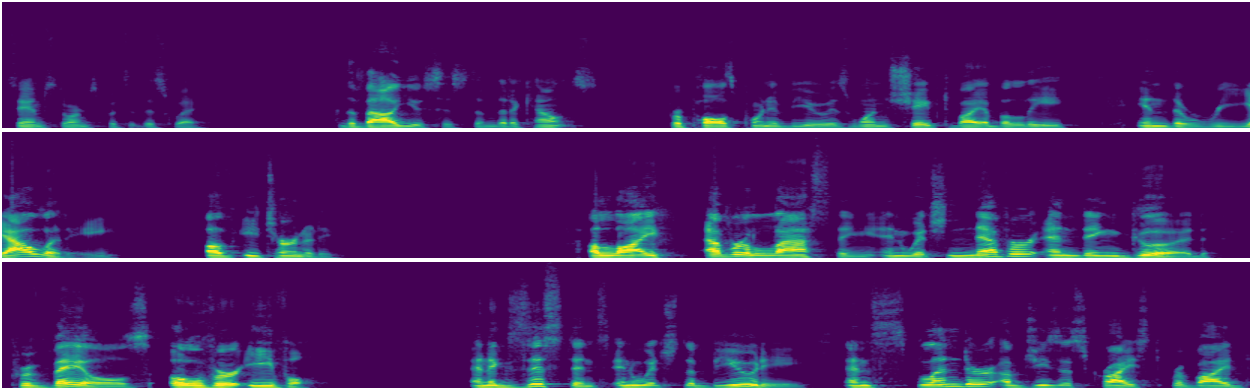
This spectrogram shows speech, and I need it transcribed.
Sam Storms puts it this way The value system that accounts for Paul's point of view is one shaped by a belief in the reality of eternity. A life everlasting in which never ending good prevails over evil. An existence in which the beauty and splendor of Jesus Christ provide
